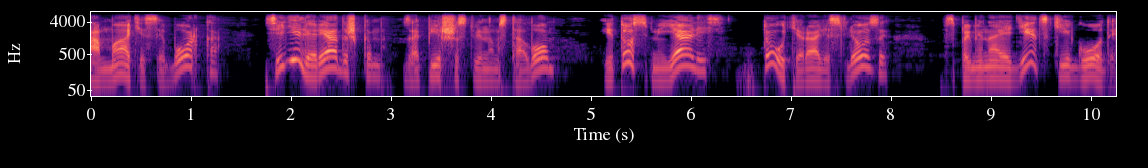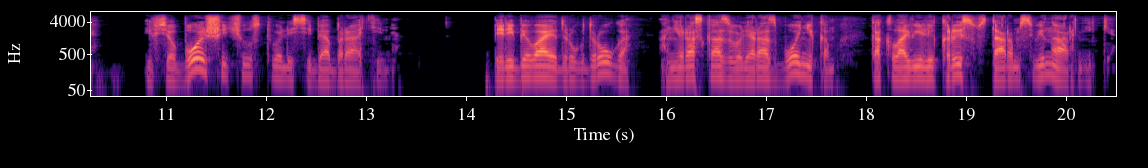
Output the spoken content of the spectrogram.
А Матис и Борка сидели рядышком за пиршественным столом и то смеялись, то утирали слезы, вспоминая детские годы, и все больше чувствовали себя братьями. Перебивая друг друга, они рассказывали разбойникам, как ловили крыс в старом свинарнике.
